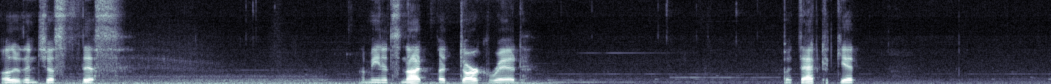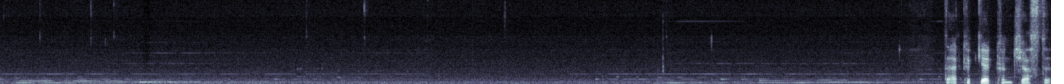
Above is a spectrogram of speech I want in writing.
other than just this. I mean, it's not a dark red, but that could get that could get congested.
